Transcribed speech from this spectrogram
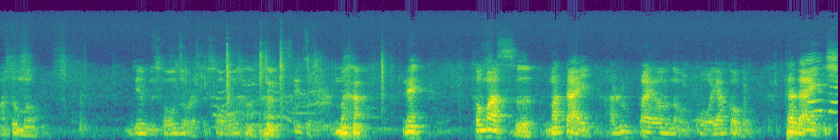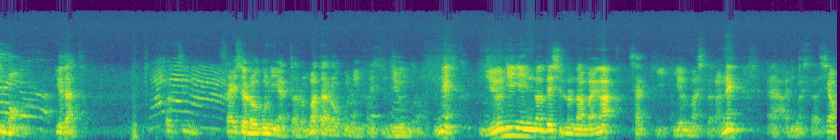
あとも全部想像だとそうまあねトマス、マタイ、アルパヨのヤコブ、タダイ、シモン、ユダと。こっち最初6人やったらまた6人増えて10人。ね12人の弟子の名前がさっき読みましたらねありましたでしょ。う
